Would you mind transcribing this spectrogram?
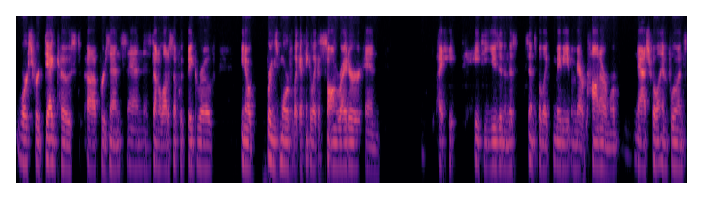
works for Dead Coast uh, Presents and has done a lot of stuff with Big Grove, you know, brings more of like I think like a songwriter and I hate hate to use it in this sense, but like maybe Americana or more Nashville influenced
